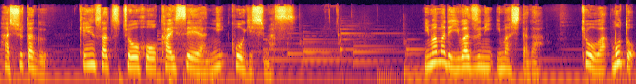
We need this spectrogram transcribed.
ハッシュタグ検察庁法改正案に抗議します。今まで言わずにいましたが今日は元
